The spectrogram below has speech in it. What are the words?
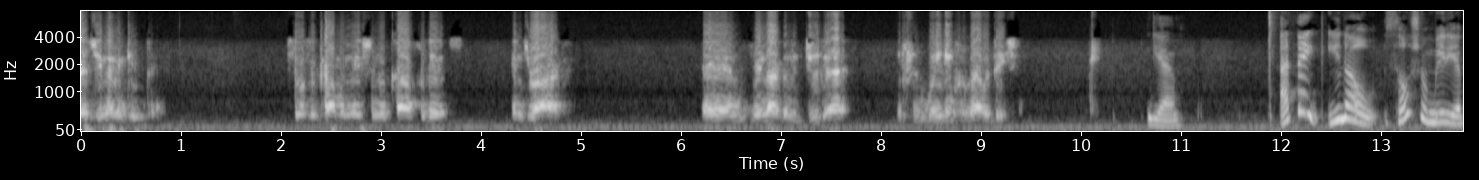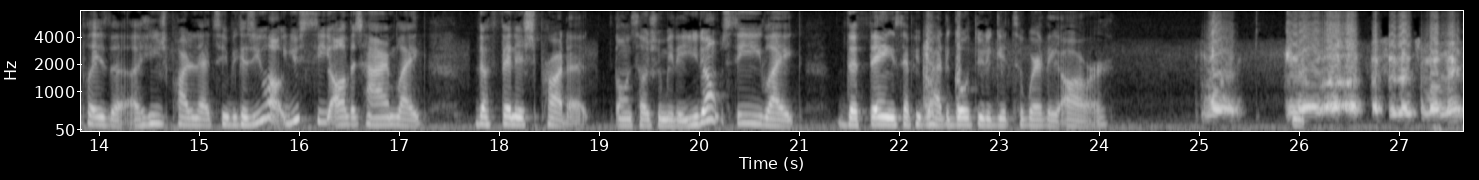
that you're gonna get there. So it's a combination of confidence and drive. And you're not gonna do that if you're waiting for validation. Yeah. I think, you know, social media plays a, a huge part in that too because you all you see all the time like the finished product on social media. You don't see like the things that people had to go through to get to where they are. Right. You know, I, I, I said that to my man.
